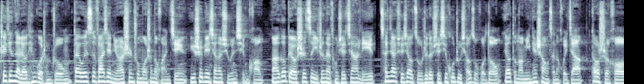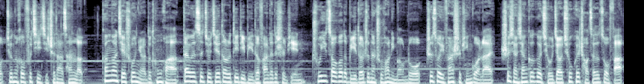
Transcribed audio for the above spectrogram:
这天在聊天过程中，戴维斯发现女儿身处陌生的环境，于是便向她询问情况。马哥表示自己正在同学家里参加学校组织的学习互助小组活动，要等到明天上午才能回家。到时候就能和夫妻一起吃大餐了。刚刚结束女儿的通话，戴维斯就接到了弟弟彼得发来的视频。厨艺糟糕的彼得正在厨房里忙碌，之所以发视频过来，是想向哥哥求教秋葵炒菜的做法。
